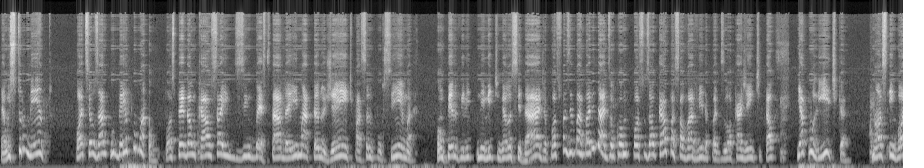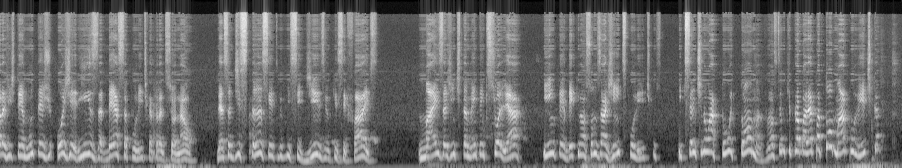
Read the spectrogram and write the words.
É um instrumento pode ser usado por bem ou por mal. Posso pegar um carro, sair desembestado aí, matando gente, passando por cima, rompendo limite de velocidade. Eu posso fazer barbaridades. Eu como posso usar o carro para salvar a vida, para deslocar gente e tal. E a política, nós, embora a gente tenha muita ojeriza dessa política tradicional, dessa distância entre o que se diz e o que se faz, mas a gente também tem que se olhar e entender que nós somos agentes políticos e que se a gente não atua e toma, nós temos que trabalhar para tomar a política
